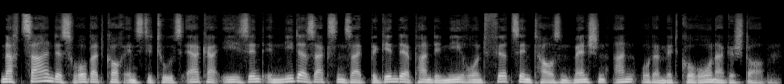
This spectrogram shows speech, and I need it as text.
Nach Zahlen des Robert Koch Instituts RKI sind in Niedersachsen seit Beginn der Pandemie rund 14.000 Menschen an oder mit Corona gestorben.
